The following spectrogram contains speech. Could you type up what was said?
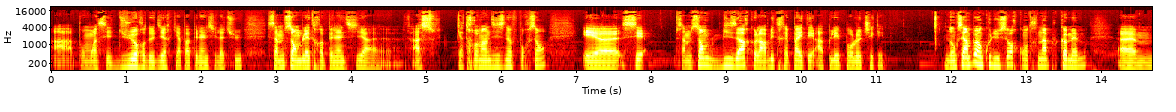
ah, pour moi c'est dur de dire qu'il n'y a pas penalty là-dessus. Ça me semble être penalty à, 99%. Et euh, c'est, ça me semble bizarre que l'arbitre n'ait pas été appelé pour le checker. Donc c'est un peu un coup du sort contre Naples quand même. Euh,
